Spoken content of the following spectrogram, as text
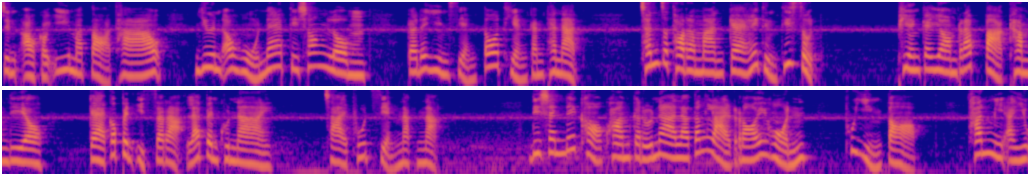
จึงเอาเก้าอี้มาต่อเท้า ยืนเอาหูแนบที่ช่องลม ก็ได้ยินเสียงโต้เถียงกันถนัด ฉันจะทรมานแกให้ถึงที่สุด เพียงแกยอมรับปากคำเดียว แกก็เป็นอิสระและเป็นคุณนาย ชายพูดเสียงหนักๆ ดิฉันได้ขอความกรุณาแล้วตั้งหลายร้อยหน ผู้หญิงตอบ ท่านมีอายุ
